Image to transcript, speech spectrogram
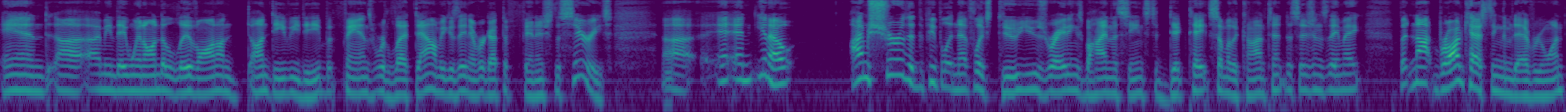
And uh, I mean, they went on to live on, on on DVD, but fans were let down because they never got to finish the series. Uh, and, and, you know, I'm sure that the people at Netflix do use ratings behind the scenes to dictate some of the content decisions they make, but not broadcasting them to everyone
